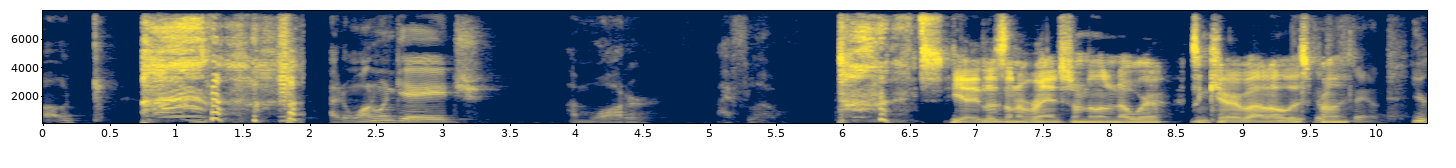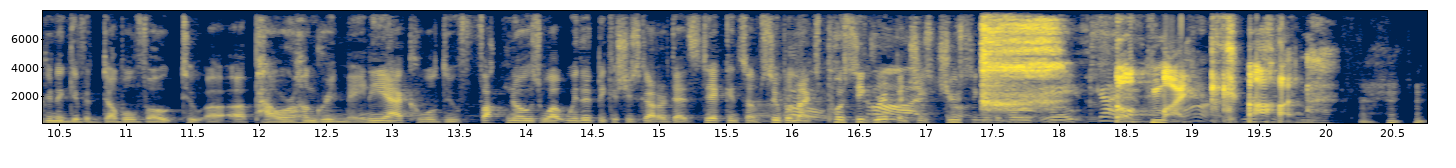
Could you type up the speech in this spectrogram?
Oh, fuck. I don't want to engage. I'm water. I flow. Yeah, he lives on a ranch in the middle of nowhere. Doesn't care about all this, Just probably. understand. You're gonna give a double vote to a, a power-hungry maniac who will do fuck knows what with it because she's got her dad's dick in some Supermax pussy grip and she's juicing it before he's throat? Oh my god.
